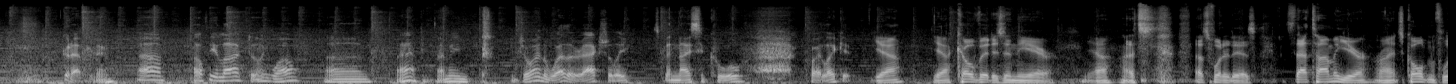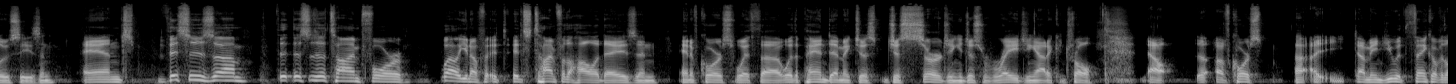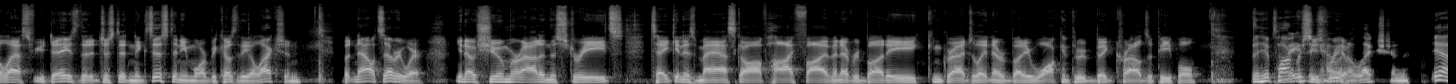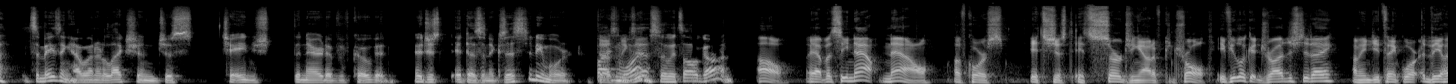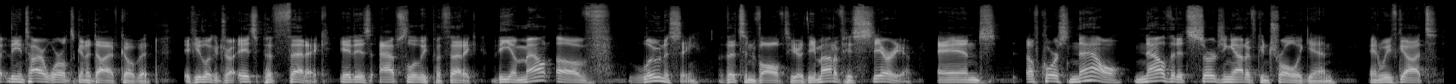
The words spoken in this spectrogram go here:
Good afternoon. Uh, healthy alive, doing well. Um, yeah, I mean, enjoying the weather. Actually, it's been nice and cool. Quite like it. Yeah, yeah. COVID is in the air. Yeah, that's that's what it is. It's that time of year, right? It's cold and flu season, and this is um th- this is a time for well, you know, it, it's time for the holidays, and and of course with uh, with the pandemic just just surging and just raging out of control. Now, uh, of course, uh, I, I mean, you would think over the last few days that it just didn't exist anymore because of the election, but now it's everywhere. You know, Schumer out in the streets, taking his mask off, high fiving everybody, congratulating everybody, walking through big crowds of people. The hypocrisy is An real. election. Yeah, It's amazing how an election just changed the narrative of COVID. It just it doesn't exist anymore. Doesn't Biden won, exist. so it's all gone. Oh, yeah, but see now now, of course, it's just it's surging out of control. If you look at Drudge today, I mean, you think the the entire world's going to die of COVID. If you look at Drudge, it's pathetic. It is absolutely pathetic. The amount of lunacy that's involved here, the amount of hysteria, and of course now now that it's surging out of control again, and we've got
